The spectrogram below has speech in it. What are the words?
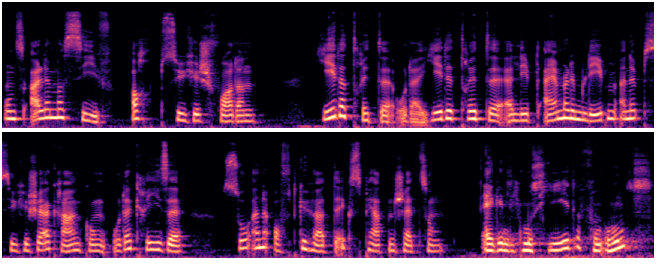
uns alle massiv, auch psychisch fordern. Jeder Dritte oder jede Dritte erlebt einmal im Leben eine psychische Erkrankung oder Krise, so eine oft gehörte Expertenschätzung. Eigentlich muss jeder von uns,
